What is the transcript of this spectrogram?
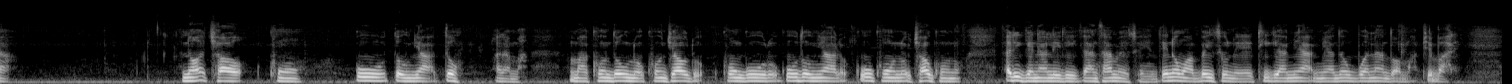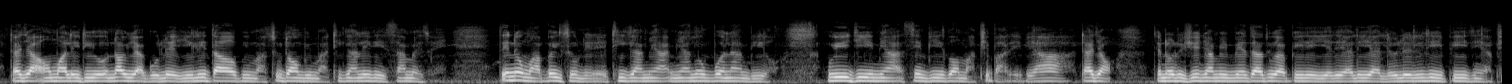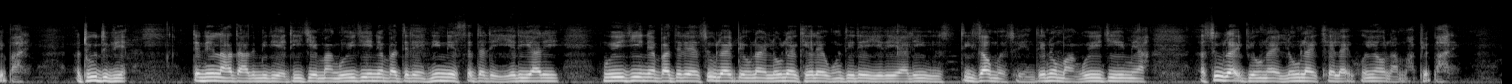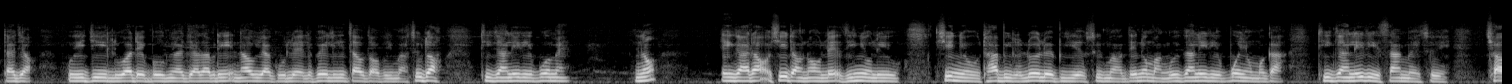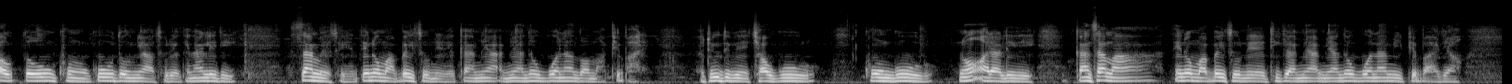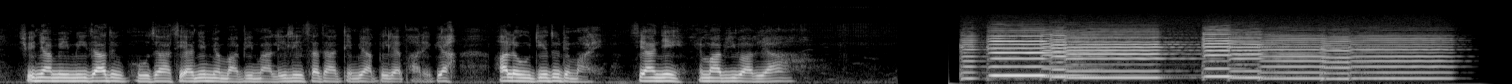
နော်6ခွန်း9 3ည3အဲ့ဒါမှာအမခွန်း3တို့ခွန်း6တို့ခွန်း9တို့9 3ညတို့9ခွန်းတို့6ခွန်းတို့အဲ့ဒီကဏ္ဍလေးတွေကန်ဆမ်းမယ်ဆိုရင်တင်းတို့မှာပိတ်ဆို့နေတဲ့ထီကံများအများဆုံးပွင့်လန်းသွားမှာဖြစ်ပါတယ်ဒါကြောင့်အောင်မလေးဒီကိုအနောက်ရက်ကိုလည်းရေးလေးတောက်ပြီးမှဆူတောင်းပြီးမှထီကံလေးတွေစမ်းမယ်ဆိုရင် တင်းတို့မှာပိတ်ဆို့နေတဲ့ထီကံများအများဆုံးပွင့်လန်းပြီးတော့ငွေကြေးများအဆင်ပြေသွားမှာဖြစ်ပါတယ်ဗျာဒါကြောင့်ကျွန်တော်တို့ရွှေချမ်းမီမေသားသူကပေးတဲ့ရေရလေးကလိုလိုလေးလေးပေးနေတာဖြစ်ပါတယ်အထူးသဖြင့်တင်းတင်းလာသားသမီးတွေဒီချိန်မှာငွေကြေးနဲ့ပတ်သက်တဲ့နှိမ့်နှိမ့်ဆက်သက်တဲ့ရေဒီယာတွေငွေကြေးနဲ့ပတ်သက်တဲ့အစုလိုက်ပြုံလိုက်လုံးလိုက်ခဲလိုက်ဝင်သေးတဲ့ရေဒီယာလေးကိုတည်ဆောက်မယ်ဆိုရင်တင်းတို့မှာငွေကြေးများအစုလိုက်ပြုံလိုက်လုံးလိုက်ခဲလိုက်ဝင်ရောက်လာမှာဖြစ်ပါတယ်။ဒါကြောင့် ငွေကြေးလိုအပ်တဲ့ပုံများကြာသာပတိအနောက်ရက်ကိုလည်းလက်ဖက်လေးတောက်တောက်ပြီးမှဆူတောင်းဒီကံလေးတွေပွင့်မယ်နော်အင်္ဂါတောင်အရှိတောင်တောင်လက်စည်းညုံလေးကိုရှင်းညုံကိုထားပြီးတော့လွှဲလွှဲပြီးရဆူမှာတင်းတို့မှာငွေကန်းလေးတွေပွင့်ရုံမကဒီကံလေးတွေစမ်းမယ်ဆိုရင်6 3ခွန်9 3ညဆိုတဲ့ကဏ္ဍလေးတွေစမ်းမယ်ဆိုရင်တင်းတို့မှာပိတ်ဆို့နေတဲ့ကံများအများဆုံးပွင့်လန်းသွားမှာဖြစ်ပါတယ်အထူးသဖြင့်6 9ခွန်9တို့နော်အားဒါလေးတွေကန်ဆတ်မှာတင်းတို့မှာပိတ်ဆို့နေတဲ့ဒီကံများအများဆုံးပွင့်လန်းပြီဖြစ်ပါကြောင်း ရွှေညာမီမိသားစုကိုစားဆရာကြီးမြန်မာပြည်မှာလေးလေးစားစားတင်ပြပေးလိုက်ပါတယ်ဗျာအားလုံးကျေးဇူးတင်ပါတယ်ဆရာကြီးမြန်မာပြည်ပါဗျာ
